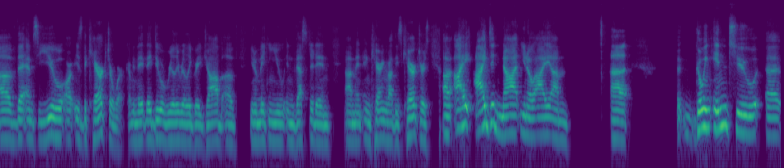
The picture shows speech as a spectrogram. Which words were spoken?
of the MCU are is the character work. I mean, they, they do a really really great job of you know making you invested in um, and, and caring about these characters. Uh, I I did not you know I um uh going into uh,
